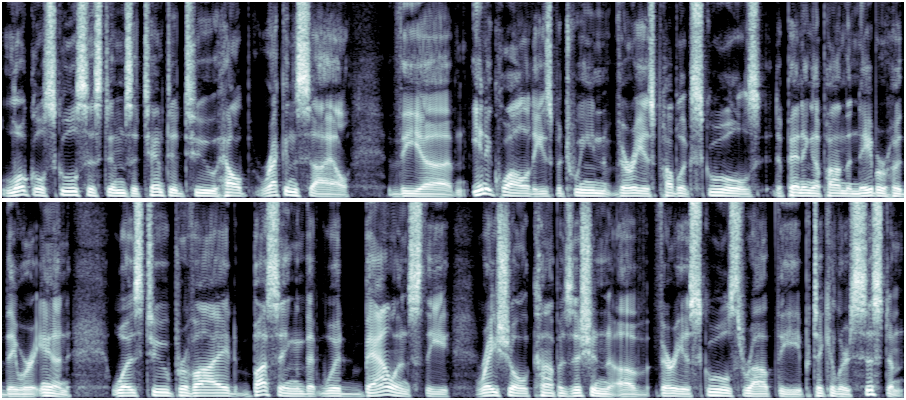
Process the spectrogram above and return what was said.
local school systems attempted to help reconcile the uh, inequalities between various public schools, depending upon the neighborhood they were in, was to provide busing that would balance the racial composition of various schools throughout the particular system.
